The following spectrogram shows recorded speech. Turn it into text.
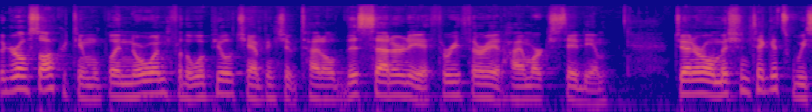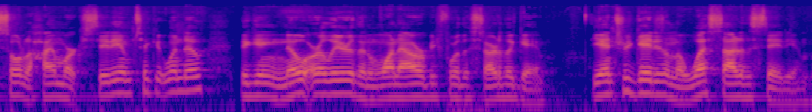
The girls soccer team will play Norwin for the WPIAL Championship title this Saturday at 3.30 at Highmark Stadium. General admission tickets will be sold at Highmark Stadium ticket window beginning no earlier than one hour before the start of the game. The entry gate is on the west side of the stadium.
